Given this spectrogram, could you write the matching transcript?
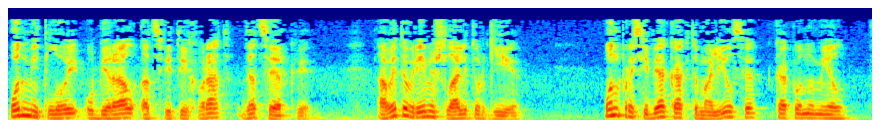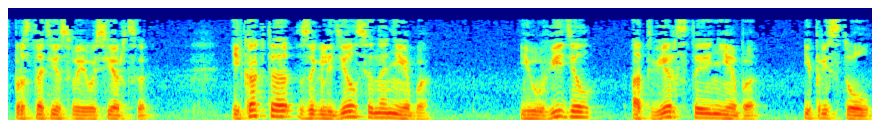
Он метлой убирал от святых врат до церкви, а в это время шла литургия. Он про себя как-то молился, как он умел, простоте своего сердца, и как-то загляделся на небо, и увидел отверстое небо и престол.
